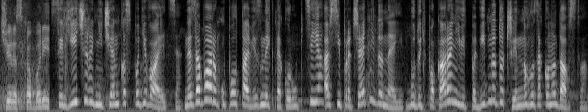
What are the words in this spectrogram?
через хабарі Сергій Чередніченко сподівається, незабаром у Полтаві зникне корупція, а всі причетні до неї будуть покарані відповідно до чинного законодавства.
